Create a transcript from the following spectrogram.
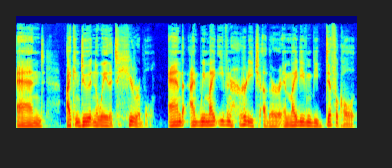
and I can do it in a way that's hearable. And I, we might even hurt each other. It might even be difficult,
